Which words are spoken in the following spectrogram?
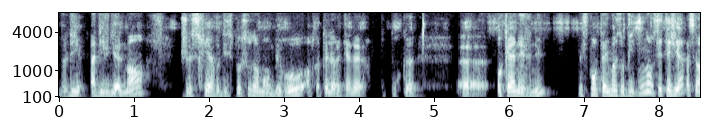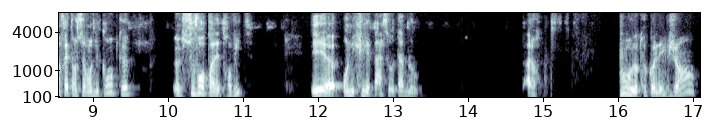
le dire individuellement, je serai à votre disposition dans mon bureau entre telle heure et telle heure pour que aucun n'est venu mais spontanément, ils ont dit non, c'était génial parce qu'en fait, on s'est rendu compte que euh, souvent, on parlait trop vite et euh, on n'écrivait pas assez au tableau. Alors, pour notre collègue Jean,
